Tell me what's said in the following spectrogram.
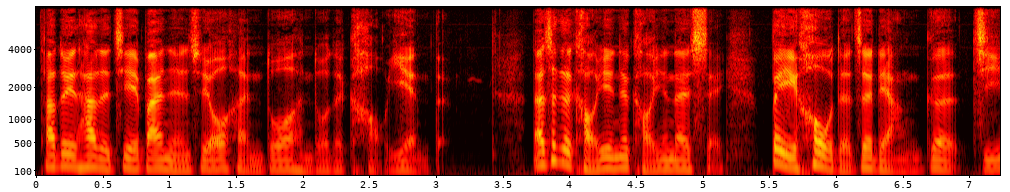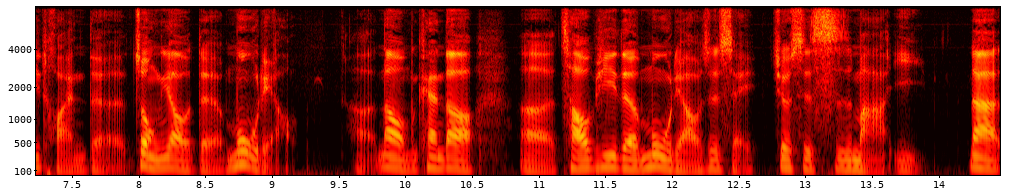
他对他的接班人是有很多很多的考验的。那这个考验就考验在谁？背后的这两个集团的重要的幕僚。好，那我们看到，呃，曹丕的幕僚是谁？就是司马懿。那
